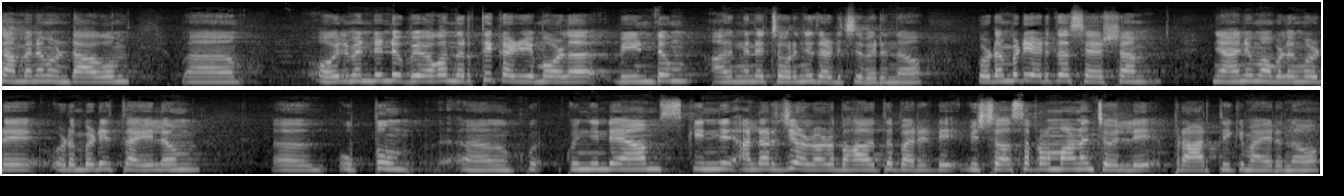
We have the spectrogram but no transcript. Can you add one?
ശമനം ഉണ്ടാകും. ഓയിൽമെന്റിന്റെ ഉപയോഗം നിർത്തി കഴിയുമ്പോൾ വീണ്ടും അങ്ങനെ ചൊറിഞ്ഞു തടിച്ച് വരുന്നു. ഉടമ്പടി എടുത്ത ശേഷം ഞാനും അവളും കൂടെ ഉടമ്പടി തൈലം ഉപ്പും കുഞ്ഞിന്റെ ആ സ്കിന്ന് അലർജി ഉള്ള ഭാഗത്ത് പരട്ടി വിശ്വാസ പ്രമാണം ചൊല്ലി പ്രാർത്ഥിക്കുമായിരുന്നു.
